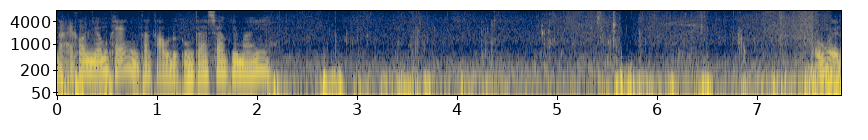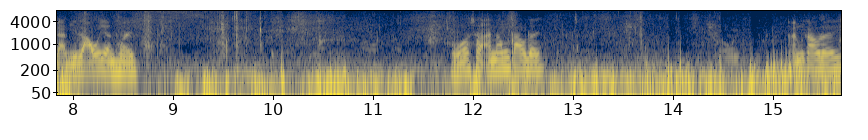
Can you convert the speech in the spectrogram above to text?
Nãy có nhóm khác người ta câu được con cá sáu ký mấy. À. Ủa Huy làm gì lâu vậy anh Huy? Ủa sao anh không câu đi? Anh câu đi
